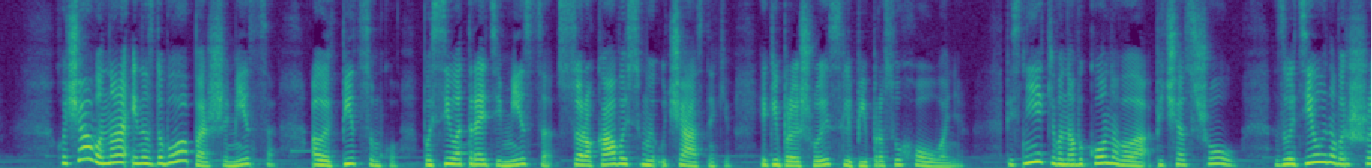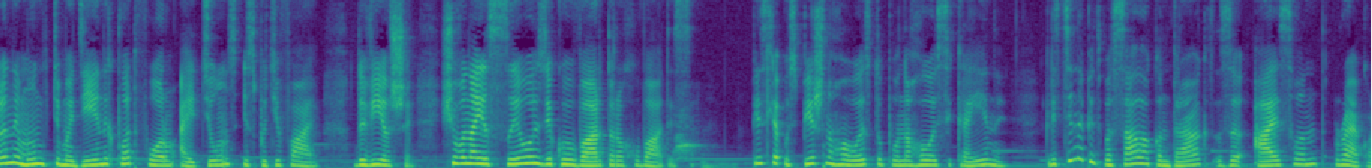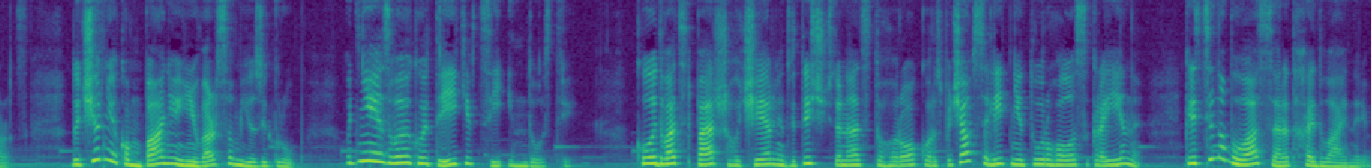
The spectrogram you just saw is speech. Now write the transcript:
Хоча вона і не здобула перше місце, але в підсумку посіла третє місце з 48 учасників, які пройшли сліпі прослуховування. Пісні, які вона виконувала під час шоу, злетіли на вершини мультимедійних платформ iTunes і Spotify, довівши, що вона є силою, з якою варто рахуватися. Після успішного виступу на голосі країни Крістіна підписала контракт з Iceland Records, дочірньою компанією Universal Music Group, однією з великої трійки в цій індустрії. Коли 21 червня 2014 року розпочався літній тур «Голоси країни, Крістіна була серед хайдлайнерів.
